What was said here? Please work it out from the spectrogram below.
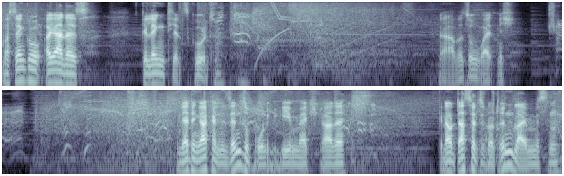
Masenko, ah ja, das ist gelenkt jetzt gut. Ja, aber so weit nicht. Und er hat den gar keine Sensorbone gegeben, merke ich gerade. Genau das hätte dort drin bleiben müssen.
